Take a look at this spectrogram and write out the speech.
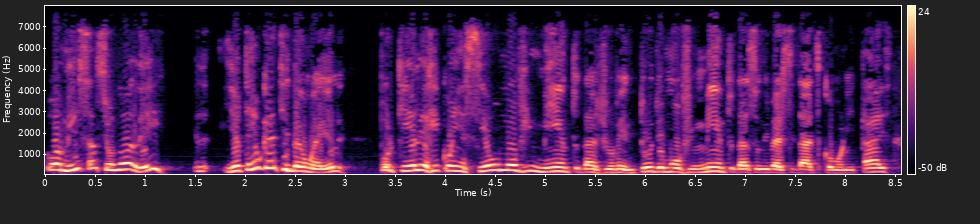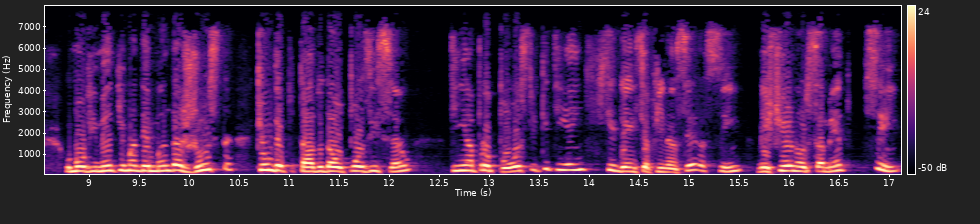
o Amin sancionou a lei. E eu tenho gratidão a ele, porque ele reconheceu o movimento da juventude, o movimento das universidades comunitárias, o movimento de uma demanda justa que um deputado da oposição tinha proposto e que tinha incidência financeira, sim, mexia no orçamento, sim,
